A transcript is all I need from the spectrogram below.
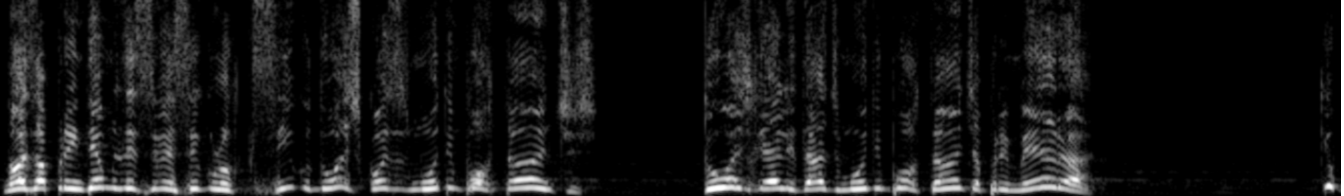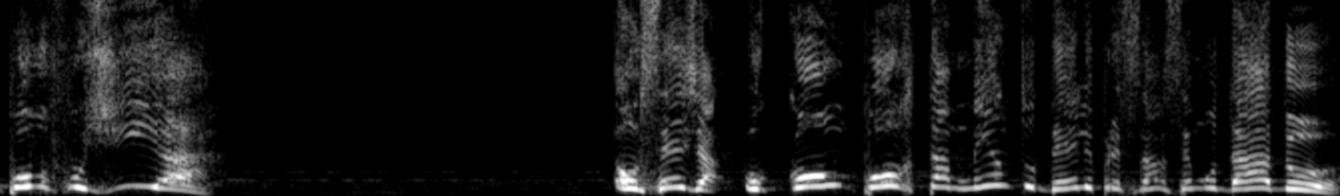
nós aprendemos nesse versículo 5 duas coisas muito importantes. Duas realidades muito importantes. A primeira, que o povo fugia. Ou seja, o comportamento dele precisava ser mudado.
